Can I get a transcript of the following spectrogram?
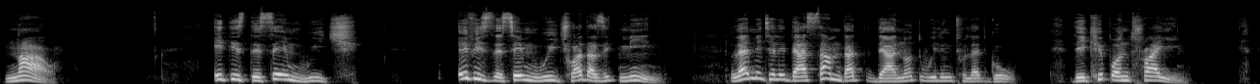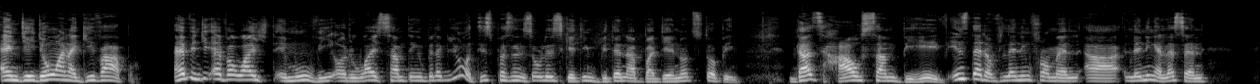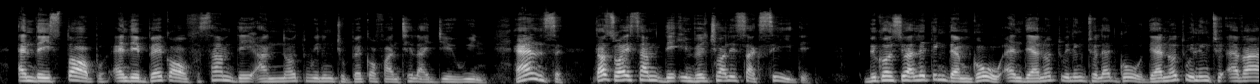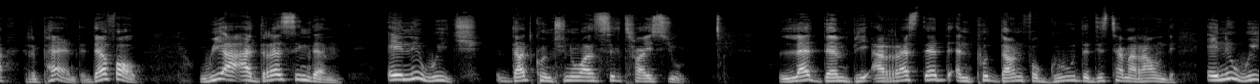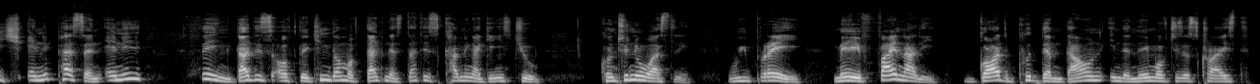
Now, it is the same witch. If it's the same witch, what does it mean? Let me tell you, there are some that they are not willing to let go. They keep on trying and they don't want to give up. Haven't you ever watched a movie or watched something and be like, yo, this person is always getting beaten up, but they're not stopping? That's how some behave. Instead of learning from a uh, learning a lesson and they stop and they back off, some they are not willing to back off until I do win. Hence, that's why some they eventually succeed because you are letting them go and they are not willing to let go. They are not willing to ever repent. Therefore, we are addressing them. Any witch that continuously tries you, let them be arrested and put down for good this time around. Any witch, any person, anything that is of the kingdom of darkness that is coming against you continuously, we pray, may finally God put them down in the name of Jesus Christ.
